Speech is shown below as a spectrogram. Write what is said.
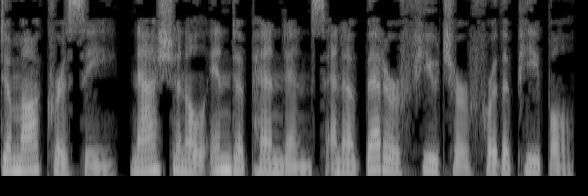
democracy, national independence and a better future for the people.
